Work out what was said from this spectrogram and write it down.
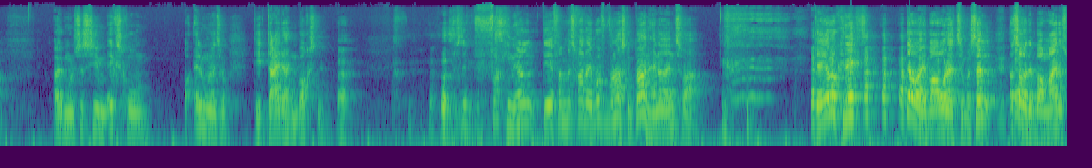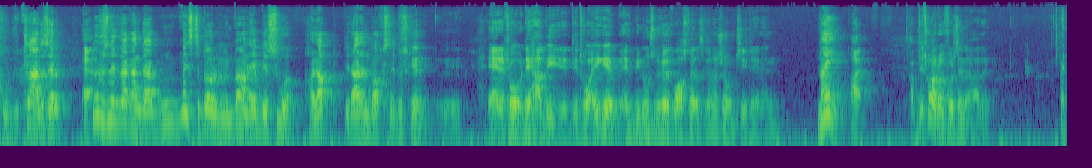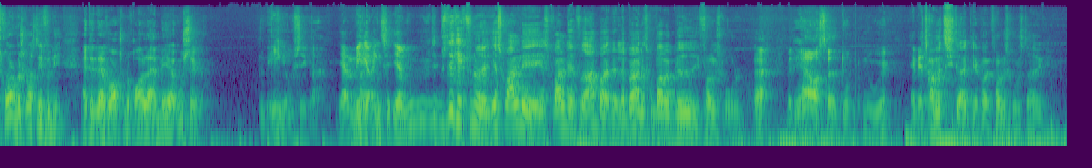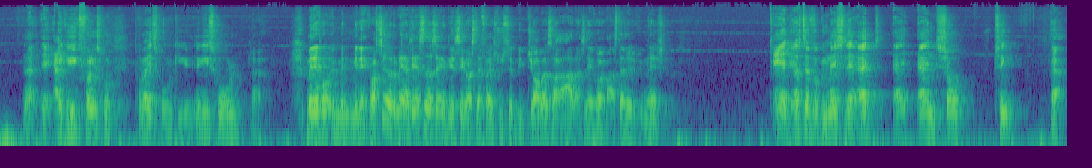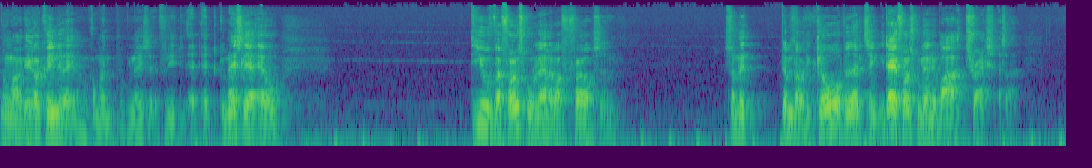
og alt muligt, så siger min ekskone, og alle mulige andre, det er dig, der er den voksne. Ja. Det- fucking hell, det er fandme træt af. Hvorfor, hvornår skal børn have noget ansvar? Da jeg var knægt, der var jeg bare overladt til mig selv, og så var det bare mig, der skulle klare det selv. Ja. Nu er det sådan lidt, hver gang der er mindste bøvl med mine børn, og jeg bliver sur, hold op, det er dig, der er den voksne, du skal... Øh... Ja, jeg tror, det har vi, det tror jeg ikke, at vi nogensinde har hørt vores forældres generation sige til hinanden. Nej, Nej. Jamen, det tror jeg, du har fuldstændig ret i. Jeg tror måske også, det er fordi, at den der voksne rolle er mere usikker. mega usikker. Jeg er mega ringe til. Jeg, det, det kan jeg ikke finde ud af. Jeg skulle, aldrig, jeg skulle aldrig have fået arbejde eller børn, jeg skulle bare være blevet i folkeskole. Ja, men det har også været dumt nu, ikke? Jamen, jeg drømmer tit, at jeg går i folkeskole stadigvæk. Ja. Ja. Jeg, jeg gik ikke i folkeskole, privatskole gik jeg. Jeg gik i skole. Ja. Men jeg, men, men jeg kan godt se, hvad du mener. Altså, jeg sidder og tænker, det er sikkert også derfor, jeg synes, at mit job er så rart. Altså, jeg går jo bare stadig i gymnasiet. Ja, ja, det er også derfor, at gymnasielærer er, er, er en sjov ting. Ja. Nogle gange. Det kan godt grine lidt af, når man kommer ind på gymnasiet. Fordi at, at gymnasielærer er jo... De er jo, hvad folkeskolelærerne var for 40 år siden. Sådan lidt dem, der var de kloge og ved alting. I dag er folkeskolelærerne jo bare trash. Altså,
